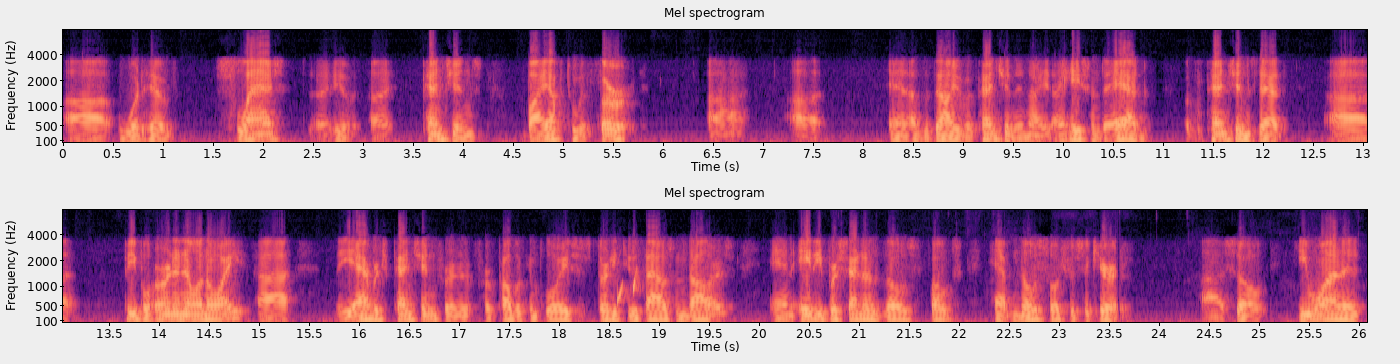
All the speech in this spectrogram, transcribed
uh, would have slashed uh, pensions by up to a third of the value of a pension. And I, I hasten to add, of the pensions that people earn in Illinois. Uh, the average pension for, for public employees is $32,000, and 80% of those folks have no Social Security. Uh, so he wanted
